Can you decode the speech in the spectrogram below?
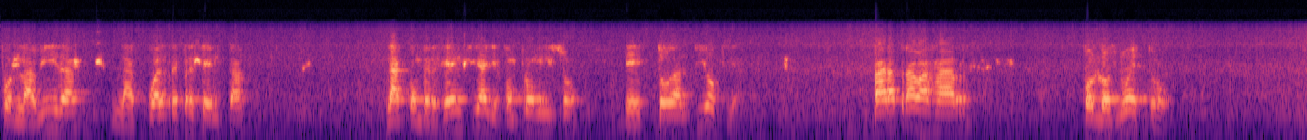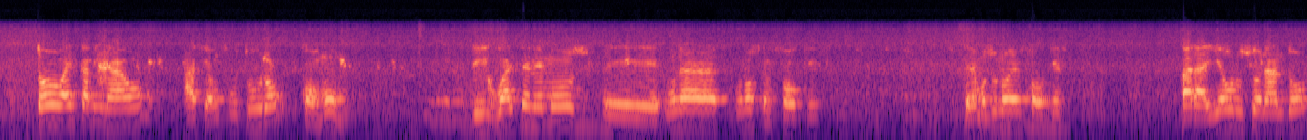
por la vida, la cual representa la convergencia y el compromiso de toda Antioquia para trabajar por los nuestros. Todo va encaminado hacia un futuro común. igual tenemos eh, unos enfoques, tenemos unos enfoques para ir evolucionando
